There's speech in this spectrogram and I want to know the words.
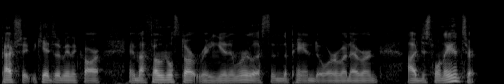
passenger seat, the kids will be in the car, and my phone will start ringing, and we're listening to Pandora or whatever, and I just won't answer it.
